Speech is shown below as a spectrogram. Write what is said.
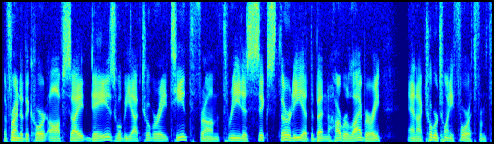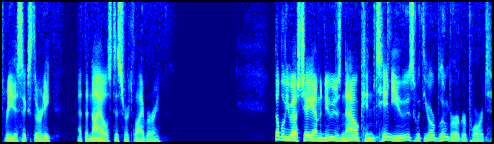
The Friend of the Court off-site days will be October 18th from 3 to 6:30 at the Benton Harbor Library and October 24th from 3 to 6:30 at the Niles District Library. WSJM News now continues with your Bloomberg report.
